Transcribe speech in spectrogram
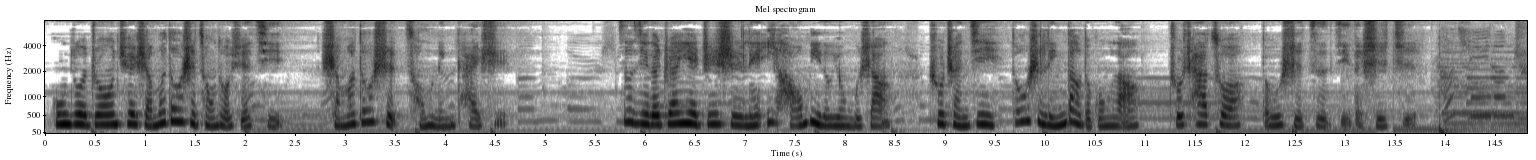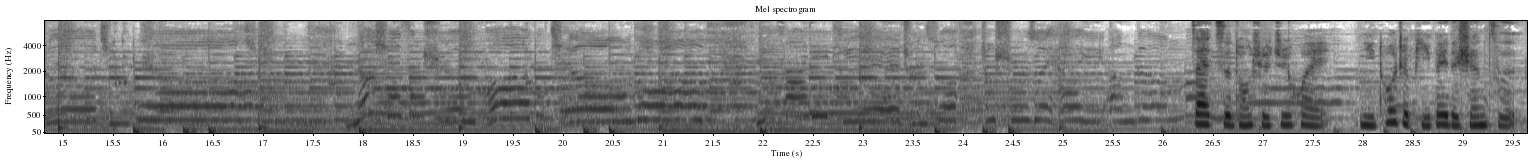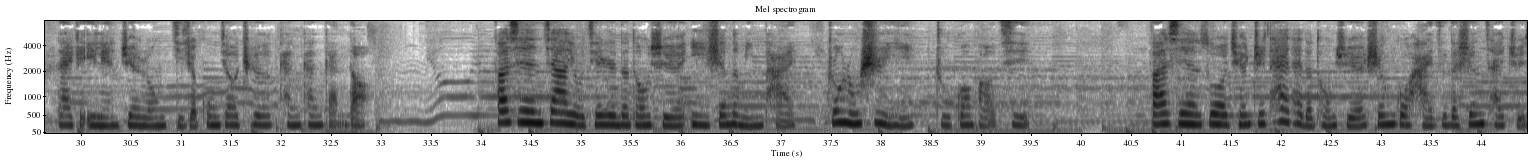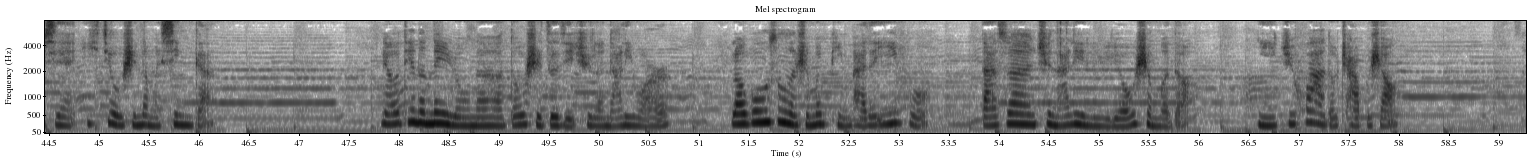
工作中却什么都是从头学起，什么都是从零开始。自己的专业知识连一毫米都用不上，出成绩都是领导的功劳，出差错都是自己的失职。再次同学聚会，你拖着疲惫的身子，带着一脸倦容，挤着公交车堪堪赶到。发现嫁有钱人的同学一身的名牌，妆容适宜，珠光宝气。发现做全职太太的同学生过孩子的身材曲线依旧是那么性感。聊天的内容呢，都是自己去了哪里玩，老公送了什么品牌的衣服，打算去哪里旅游什么的，你一句话都插不上。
